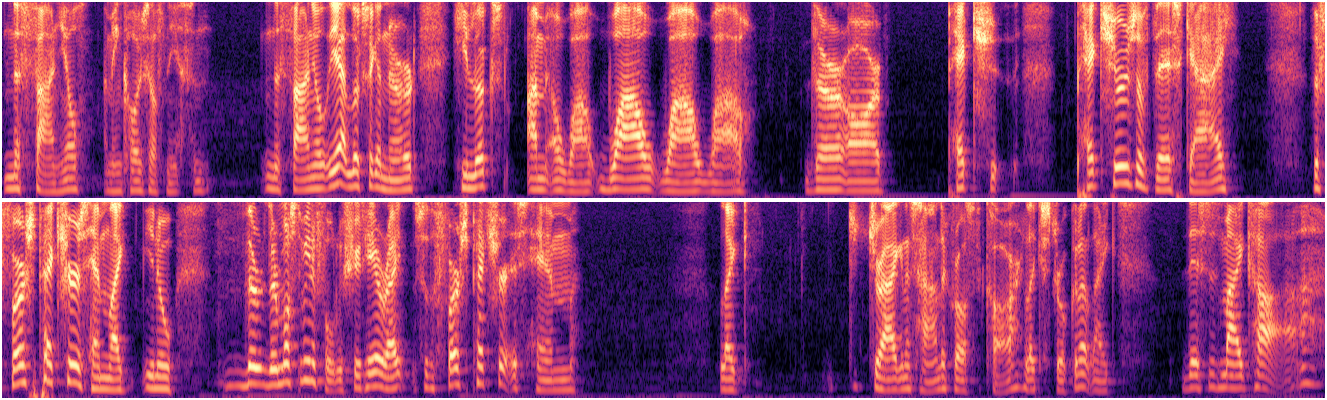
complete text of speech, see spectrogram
Nathaniel. I mean, call yourself Nathan. Nathaniel. Yeah, looks like a nerd. He looks. I'm. Oh wow, wow, wow, wow. There are picture pictures of this guy. The first picture is him, like you know. There, there must have been a photo shoot here, right? So the first picture is him, like dragging his hand across the car, like stroking it, like this is my car.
